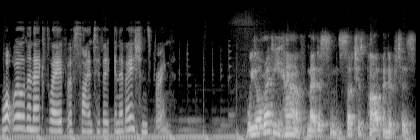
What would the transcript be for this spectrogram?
What will the next wave of scientific innovations bring? We already have medicines such as PARP inhibitors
